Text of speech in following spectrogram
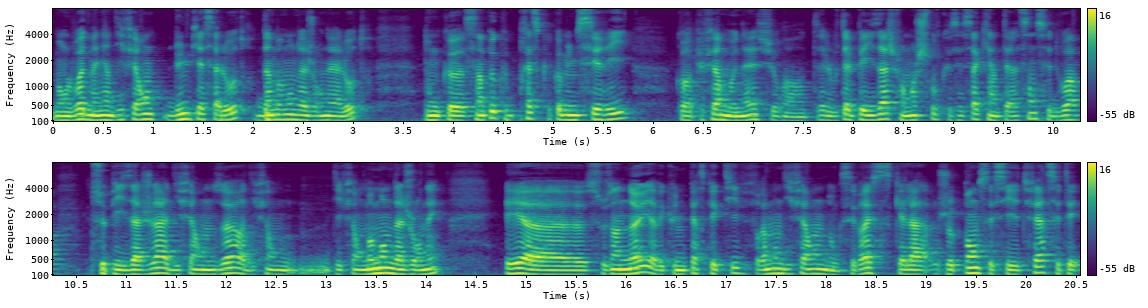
mais on le voit de manière différente d'une pièce à l'autre, d'un moment de la journée à l'autre. Donc euh, c'est un peu presque comme une série qu'aurait pu faire Monet sur un tel ou tel paysage. moi je trouve que c'est ça qui est intéressant, c'est de voir ce paysage-là à différentes heures, à différents, différents moments de la journée, et euh, sous un œil avec une perspective vraiment différente. Donc c'est vrai, ce qu'elle a, je pense, essayé de faire, c'était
